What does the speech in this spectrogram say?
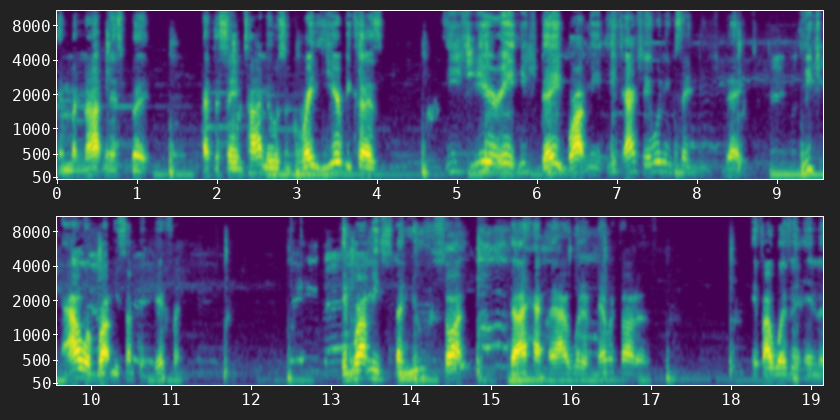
and monotonous but at the same time it was a great year because each year each day brought me each actually it wouldn't even say each day each hour brought me something different it brought me a new thought that I had that I would have never thought of if I wasn't in the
